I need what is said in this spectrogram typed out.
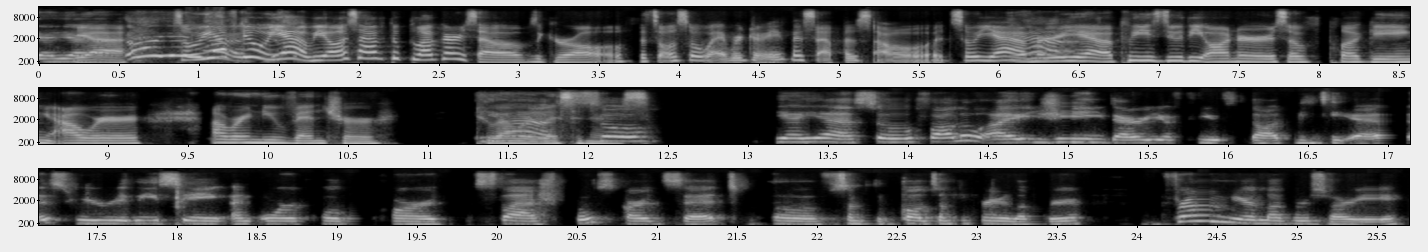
yeah, yeah yeah. Oh, yeah so we have to yeah. we also have to plug ourselves girl that's also why we're doing this episode so yeah, Yeah. maria please do the honors of plugging our our new venture to our listeners So, yeah, yeah. So follow IG diary of youth.bts. We're releasing an Oracle card slash postcard set of something called Something for Your Lover. From your lover, sorry.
